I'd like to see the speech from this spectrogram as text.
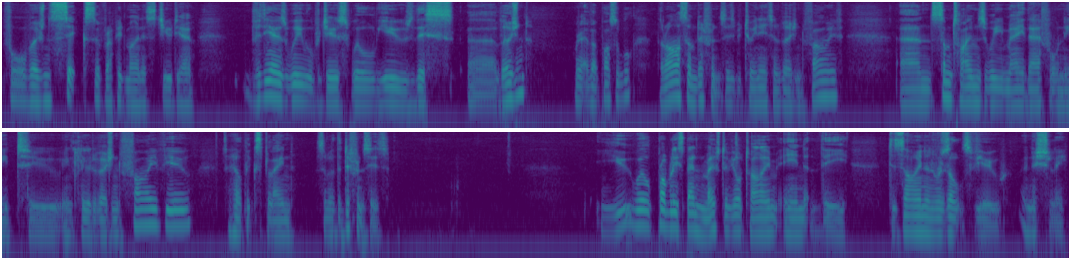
for version 6 of RapidMiner Studio. Videos we will produce will use this uh, version wherever possible there are some differences between it and version 5 and sometimes we may therefore need to include a version 5 view to help explain some of the differences. You will probably spend most of your time in the design and results view initially.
